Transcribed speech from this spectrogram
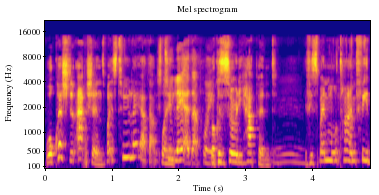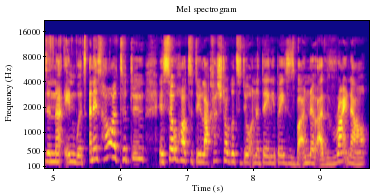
well, question actions, but it's too late at that point. too late at that point. because it's already happened. Mm. If you spend more time feeding that inwards, and it's hard to do. It's so hard to do. Like I struggle to do it on a daily basis, but I know at, right now,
